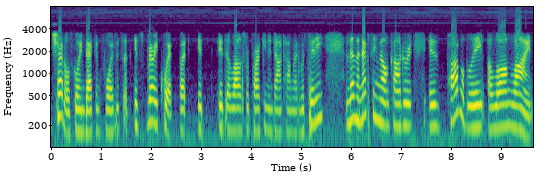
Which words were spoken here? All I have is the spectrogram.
shuttles going back and forth. It's it's very quick, but it it allows for parking in downtown Redwood City. And then the next thing they'll encounter is probably a long line.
